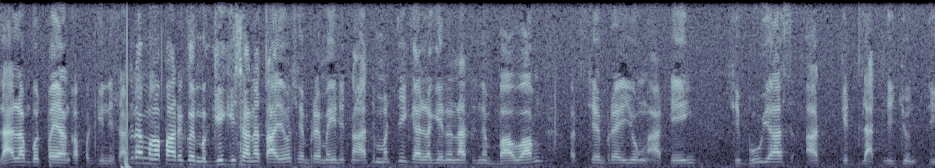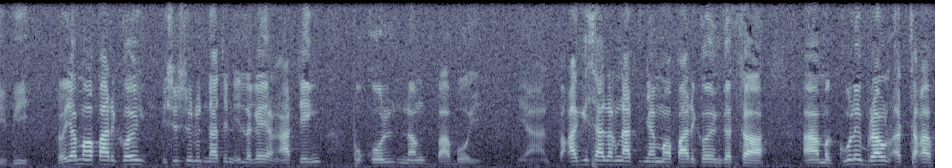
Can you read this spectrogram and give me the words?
lalambot pa yan kapag ginisa. Kaya mga parikoy, magigisa na tayo. Siyempre mainit ng ating mantika. Lagyan na natin ng bawang at siyempre yung ating sibuyas at kidlat ni Jun TV. So yan mga parikoy, isusunod natin ilagay ang ating pukol ng baboy. Yan. Pakagisa lang natin yan mga parikoy hanggat sa ah, magkulay brown at saka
